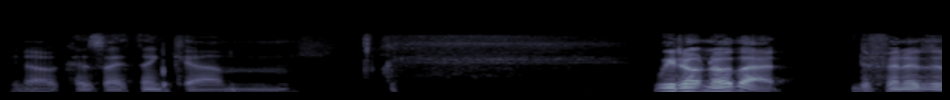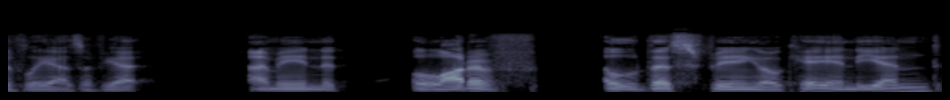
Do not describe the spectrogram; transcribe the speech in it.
You know, because I think um, we don't know that definitively as of yet. I mean, a lot of this being okay in the end,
